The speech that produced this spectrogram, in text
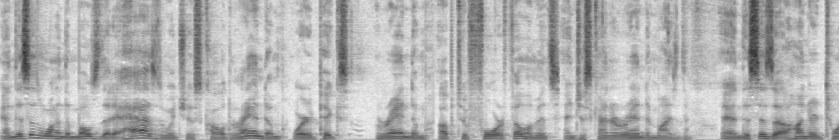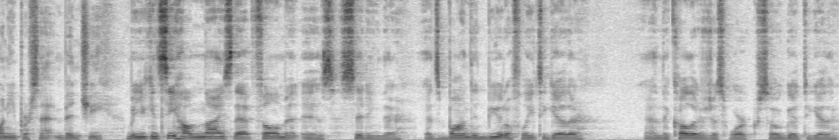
And this is one of the modes that it has, which is called random, where it picks random up to four filaments and just kind of randomize them. And this is a 120% benchy. But you can see how nice that filament is sitting there. It's bonded beautifully together and the colors just work so good together.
